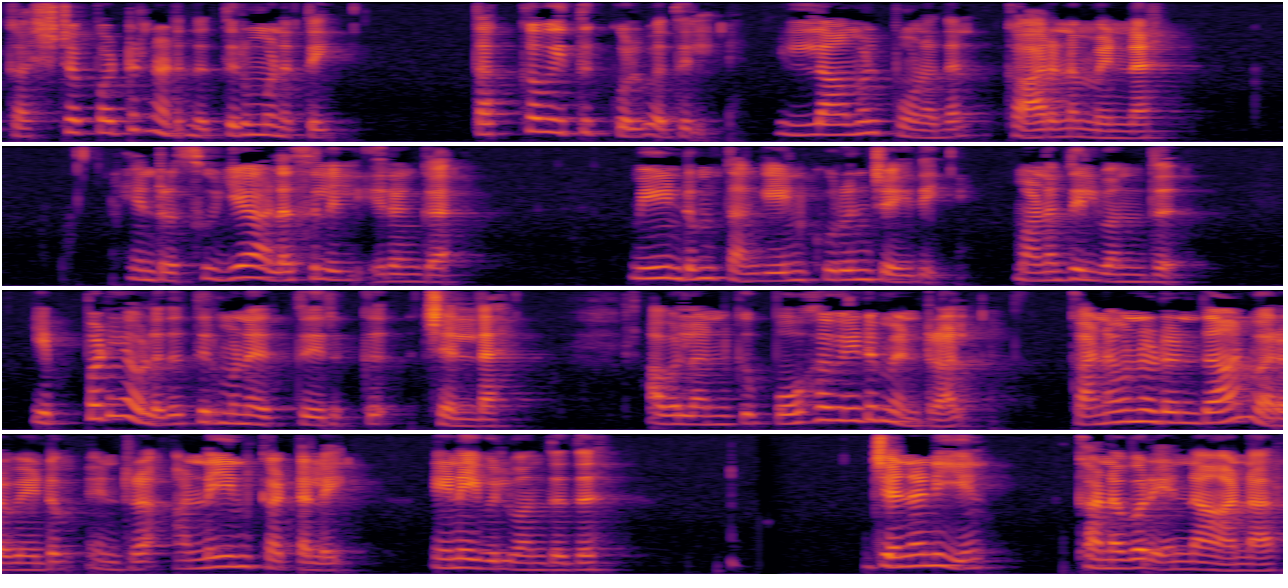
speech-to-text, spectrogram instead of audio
கஷ்டப்பட்டு நடந்த திருமணத்தை தக்க வைத்துக் கொள்வதில் இல்லாமல் போனதன் காரணம் என்ன? என்ற சுய அலசலில் இறங்க மீண்டும் தங்கையின் குறுஞ்செய்தி மனதில் வந்து எப்படி அவளது திருமணத்திற்கு செல்ல? அவள் அங்கு போக வேண்டுமென்றால் கணவனுடன் தான் வர வேண்டும் என்ற அன்னையின் கட்டளை நினைவில் வந்தது. ஜனனியின் கணவர் என்ன ஆனார்?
